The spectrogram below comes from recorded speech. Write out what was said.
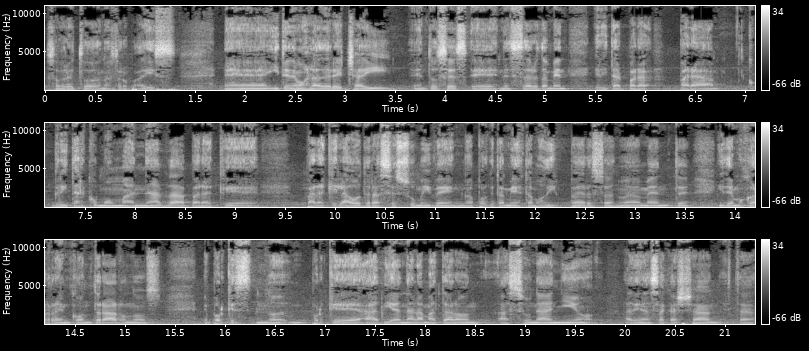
sobre todo en nuestro país. Eh, y tenemos la derecha ahí, entonces es necesario también gritar para, para gritar como manada para que para que la otra se sume y venga, porque también estamos dispersas nuevamente y tenemos que reencontrarnos, eh, porque, porque a Diana la mataron hace un año, a Diana Zacayán, esta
